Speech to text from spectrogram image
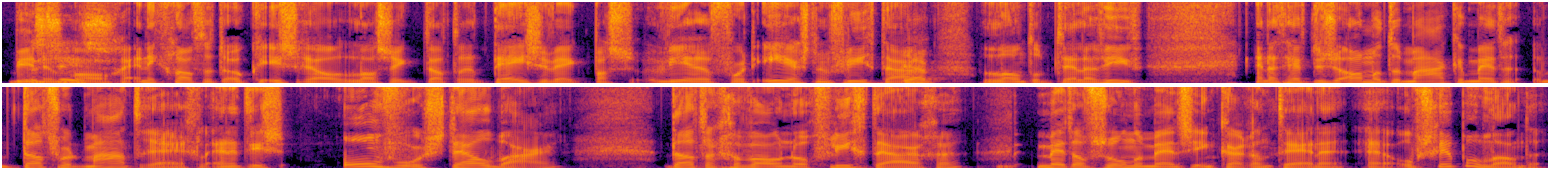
binnen Precies. mogen. En ik geloof dat ook Israël las ik dat er deze week pas weer voor het eerst een vliegtuig Yep. landt op Tel Aviv. En dat heeft dus allemaal te maken met dat soort maatregelen. En het is onvoorstelbaar dat er gewoon nog vliegtuigen met of zonder mensen in quarantaine eh, op Schiphol landen.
